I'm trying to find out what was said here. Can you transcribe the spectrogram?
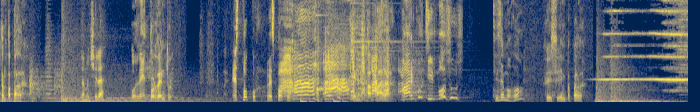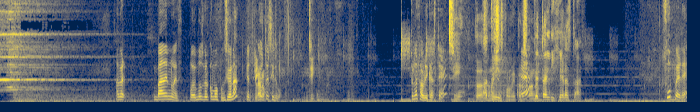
Está empapada. ¿La mochila? Por dentro. Por dentro. Es poco, es poco. Empapada. Marcus Chismosus. ¿Sí se mojó? Sí, sí, empapada. A ver, va de nuez. ¿Podemos ver cómo funciona? Yo, te sirvo. Sí, ¿Tú la fabricaste? sí, todas son hechas por mi persona. ¿Qué tan ligera está? Súper, ¿eh?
